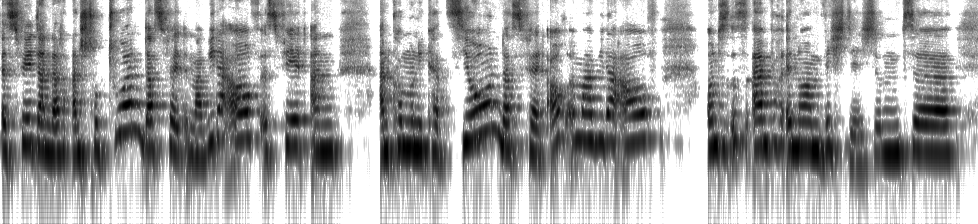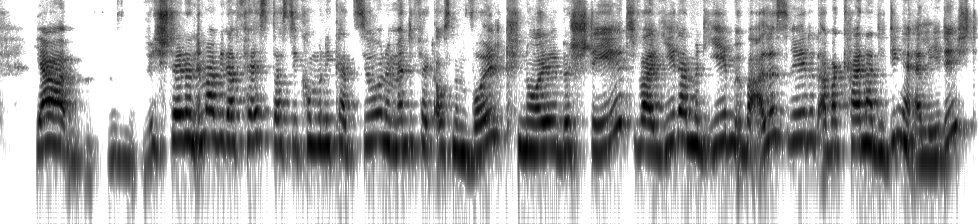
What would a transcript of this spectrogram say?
es fehlt dann an Strukturen, das fällt immer wieder auf. Es fehlt an, an Kommunikation, das fällt auch immer wieder auf. Und es ist einfach enorm wichtig. Und äh, ja, ich stelle dann immer wieder fest, dass die Kommunikation im Endeffekt aus einem Wollknäuel besteht, weil jeder mit jedem über alles redet, aber keiner die Dinge erledigt,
